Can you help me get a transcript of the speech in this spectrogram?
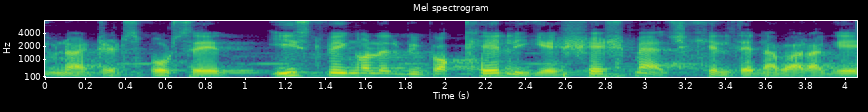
ইউনাইটেড স্পোর্টসের ইস্ট বেঙ্গলের বিপক্ষে লিগের শেষ ম্যাচ খেলতে নেবার আগে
